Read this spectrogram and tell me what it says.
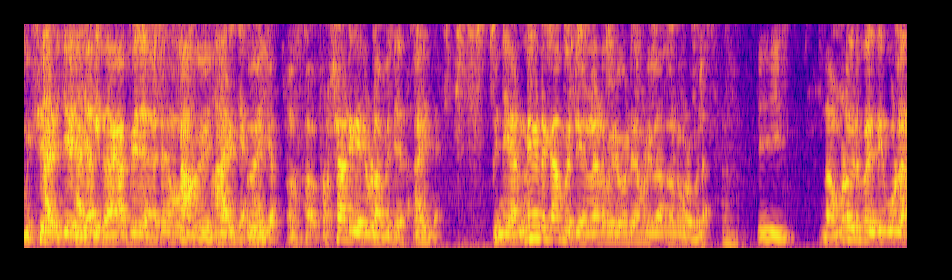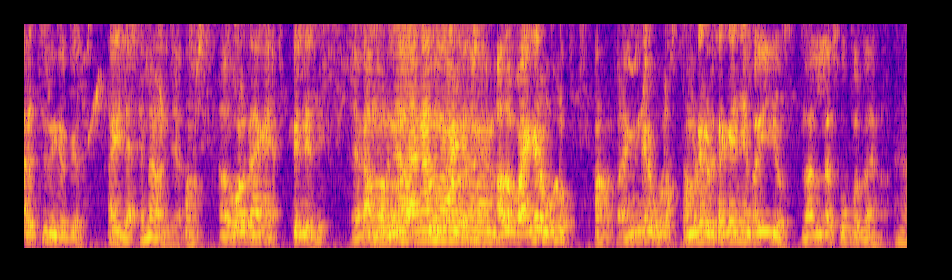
മിക്സി അടിച്ച് കഴിഞ്ഞാൽ. തേങ്ങാപ്പീരായിട്ട് നമുക്ക് ഉപയോഗിക്കാം. ഫ്രഷായിട്ട് കയറ്റി വിടാൻ പറ്റിയത്. ആ, പിന്നെ എണ്ണ എടുക്കാൻ പറ്റും എണ്ണയുടെ പരിപാടി നമ്മളില്ലാത്തതുകൊണ്ട് കുഴപ്പമില്ല. ഈ നമ്മളൊരു പരിധി കൂടുതൽ അരച്ച് തീർക്കില്ല ആ, ഇല്ല എന്നാ കാണിച്ചത്. ആ. അതുപോലെ തേങ്ങയാണ് പിന്നില്ലേ? അത് ഭയങ്കര ഉള്ളു. ആ. ഭയങ്കര ഉള്ളു. നമ്മുടെ ഇവിടുത്തെ കഴിഞ്ഞ അയ്യോ നല്ല സൂപ്പർ തേങ്ങ.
